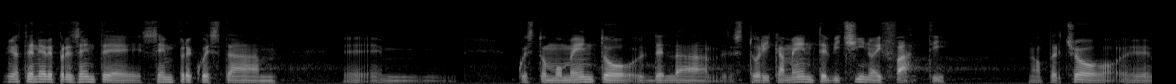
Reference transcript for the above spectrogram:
Bisogna tenere presente sempre questa, eh, questo momento della, storicamente vicino ai fatti, no? perciò eh,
